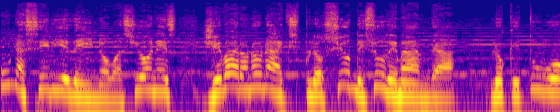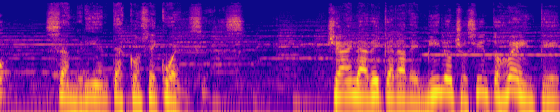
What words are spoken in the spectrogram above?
una serie de innovaciones llevaron a una explosión de su demanda lo que tuvo sangrientas consecuencias. Ya en la década de 1820,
